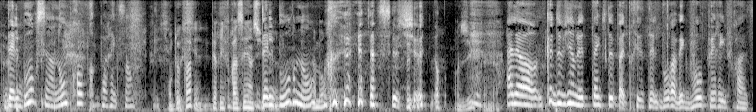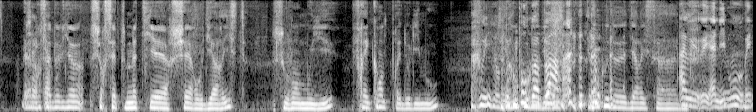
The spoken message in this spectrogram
peut- Delbourg, c'est un nom propre, par exemple. on peut pas périphraser un super. Delbourg, non. Ah bon Ce jeu, non. Oh, zut, alors. Alors, que devient le texte de Patrice Delbourg avec vos périphrases alors ça devient sur cette matière chère aux diaristes, souvent mouillée, fréquente près de Limoux. Oui, pourquoi pas hein Il y a beaucoup de à Ah oui, oui, à Limoux, oui.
